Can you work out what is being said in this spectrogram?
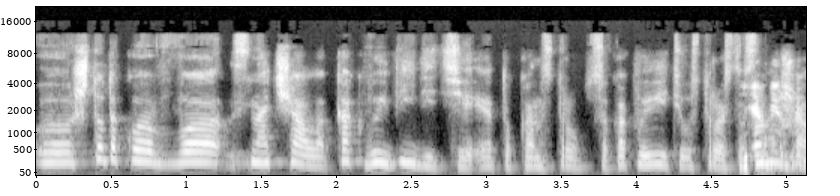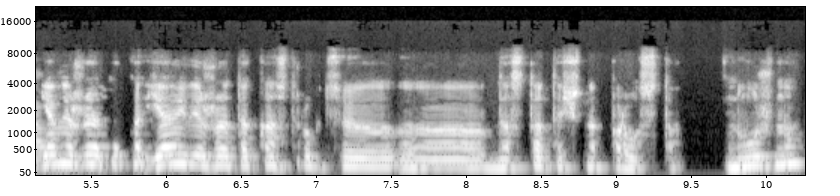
Э, что такое в сначала? Как вы видите эту конструкцию? Как вы видите устройство я сначала? Вижу, я, вижу это, я вижу эту конструкцию э, достаточно просто. Нужно,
